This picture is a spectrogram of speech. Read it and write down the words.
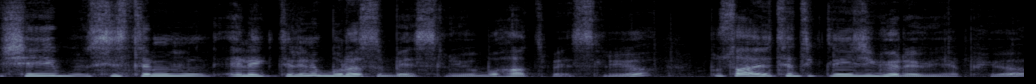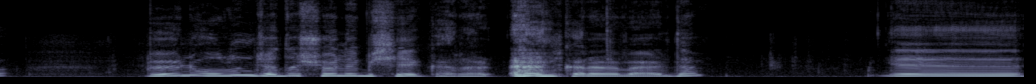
şeyi sistemin elektriğini burası besliyor. Bu hat besliyor. Bu sadece tetikleyici görevi yapıyor. Böyle olunca da şöyle bir şeye karar karar verdim. Ee,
